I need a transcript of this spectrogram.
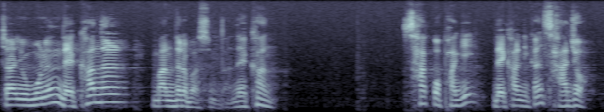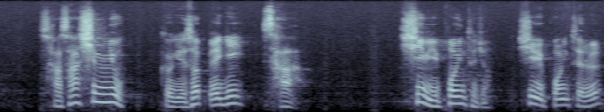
자, 요번에는 네 칸을 만들어 봤습니다. 네 칸. 4 곱하기 네 칸이니까 4죠. 4, 4, 16. 거기에서 빼기 4. 12포인트죠. 12포인트를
